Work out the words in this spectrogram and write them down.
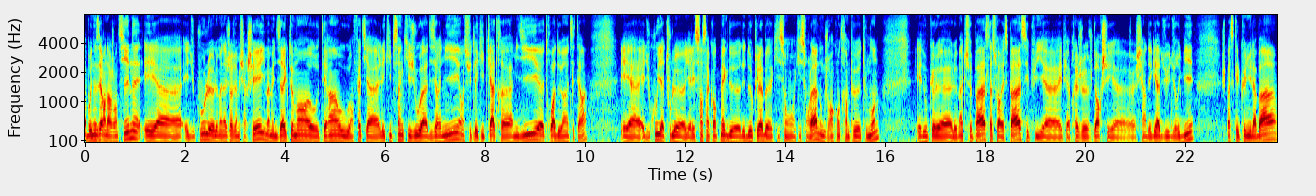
À Buenos Aires en Argentine et, euh, du coup le, manager vient me chercher, il m'amène directement au terrain où en fait il y a l'équipe 5 qui joue à 10h30, ensuite l'équipe 4 euh, à midi, 3, 2, 1, etc. Et, euh, du coup il y a tout le, il y a les 150 mecs de, des deux clubs qui sont qui sont là, donc je rencontre un peu tout le monde. Et donc le, match se passe, la soirée se passe, et puis après je, dors chez un des gars du rugby. Je passe quelques nuits là-bas.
